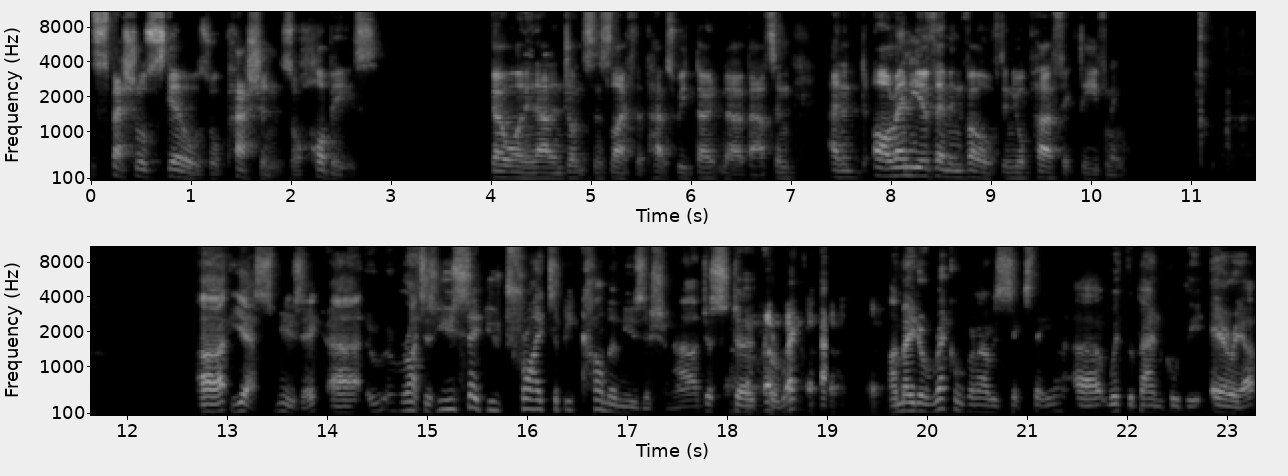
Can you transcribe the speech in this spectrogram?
special skills or passions or hobbies go on in Alan Johnson's life that perhaps we don't know about? And and are any of them involved in your perfect evening? Uh, yes, music. Uh, writers, you said you tried to become a musician. Uh, just uh, correct. I made a record when I was 16 uh, with the band called The Area.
